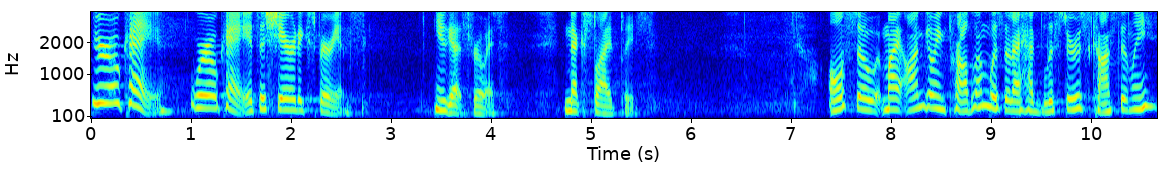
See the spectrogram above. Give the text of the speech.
You're okay. We're okay. It's a shared experience. You get through it. Next slide, please. Also, my ongoing problem was that I had blisters constantly,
